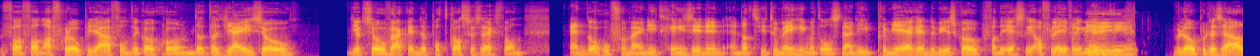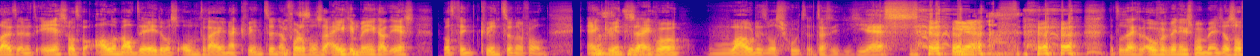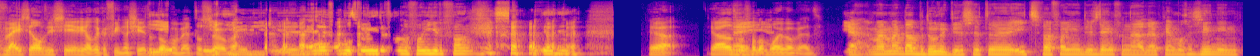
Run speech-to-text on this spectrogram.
van, van afgelopen jaar vond ik ook gewoon dat, dat jij zo... Je hebt zo vaak in de podcast gezegd van... Endor hoeft voor mij niet, geen zin in. En dat je toen meeging met ons naar die première in de bioscoop van de eerste drie afleveringen. Ja, ja, ja. We lopen de zaal uit en het eerste wat we allemaal deden was omdraaien naar Quinten. En voordat onze eigen meegaat, eerst, wat vindt Quinten ervan? En Quinten zei gewoon, wauw, dit was goed. Ik dacht yes! Ja. dat was echt een overwinningsmoment. Alsof wij zelf die serie hadden gefinancierd op dat moment of zo. Maar... Vond je ervan? Wat vond je ervan? ja. ja, dat nee, was wel een mooi moment. Ja, maar, maar dat bedoel ik dus. Het, uh, iets waarvan je dus denkt van, nou, daar heb ik helemaal geen zin in.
